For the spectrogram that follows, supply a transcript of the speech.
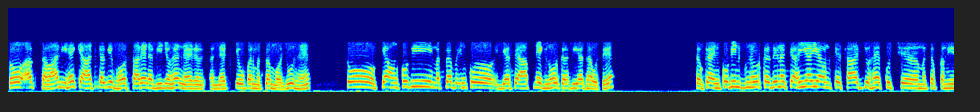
تو اب سوال یہ ہے کہ آج کل بھی بہت سارے نبی جو ہیں نیٹ کے اوپر مطلب موجود ہیں تو کیا ان کو بھی مطلب ان کو جیسے آپ نے اگنور کر دیا تھا اسے تو کیا ان کو بھی اگنور کر دینا چاہیے یا ان کے ساتھ جو ہے کچھ مطلب کمی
